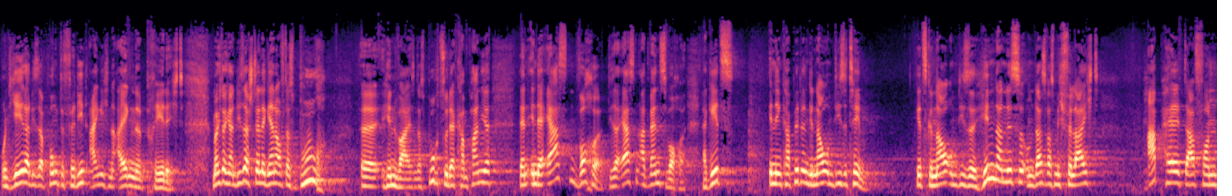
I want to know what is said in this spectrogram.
und jeder dieser Punkte verdient eigentlich eine eigene Predigt. Ich möchte euch an dieser Stelle gerne auf das Buch äh, hinweisen, das Buch zu der Kampagne. Denn in der ersten Woche, dieser ersten Adventswoche, da geht es in den Kapiteln genau um diese Themen. Geht es genau um diese Hindernisse, um das, was mich vielleicht abhält davon,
